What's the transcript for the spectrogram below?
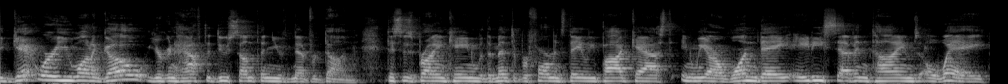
To get where you want to go, you're going to have to do something you've never done. This is Brian Cain with the Mental Performance Daily Podcast, and we are one day 87 times away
